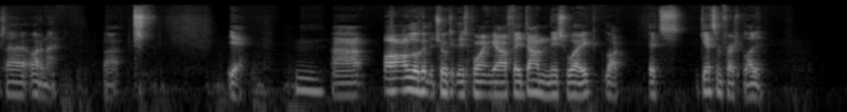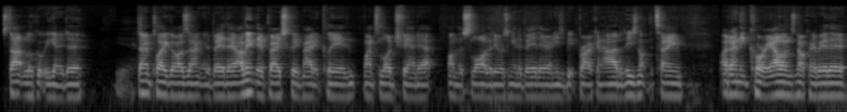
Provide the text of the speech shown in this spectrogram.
so I don't know, but yeah, uh, I- I'll look at the Chooks at this point and go if they're done this week, like it's get some fresh blood in. Start to look at what you're going to do. Yeah. Don't play guys that aren't going to be there. I think they've basically made it clear once Lodge found out on the slide that he wasn't going to be there and he's a bit broken hearted. He's not the team. I don't think Corey Allan's not going to be there.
